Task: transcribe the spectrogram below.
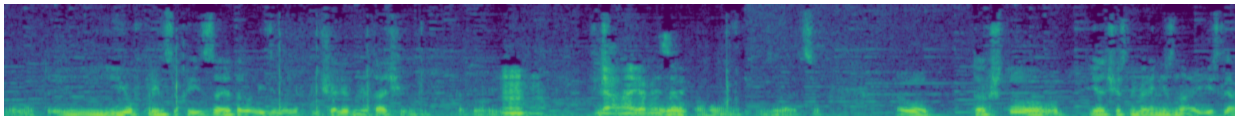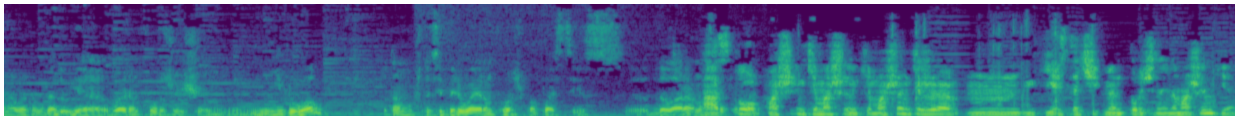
Вот, и ее, в принципе, из-за этого, видимо, не включали в метачивник, который... Mm-hmm. Да, наверное, из-за по-моему, называется. Вот. Так что вот, я, честно говоря, не знаю, есть ли она в этом году. Я в Iron Forge еще не бывал, потому что теперь в Iron Forge попасть из э, Долорана... А, стоп, машинки, машинки. Машинки же м- есть ачивмент точно и на машинке.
